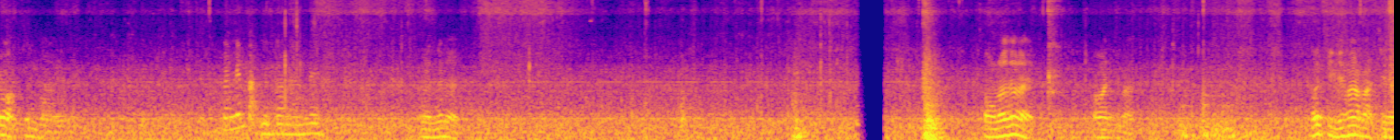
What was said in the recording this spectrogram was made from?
ยอดขึ้นมาเลยนะมันไม่ตัดเหมือนตอนนั้นเลยเงินนั่นแหละสองร้อยเท่าไหร่ประมาณกี่บาทร้อยสี่สิบห้าบาทใช่ไหม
